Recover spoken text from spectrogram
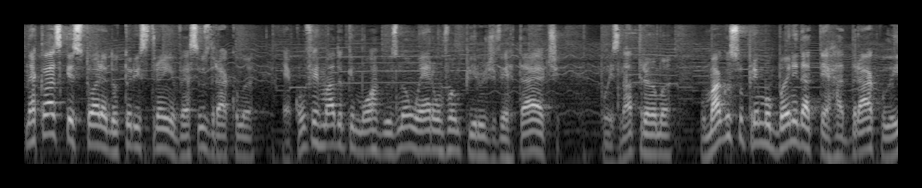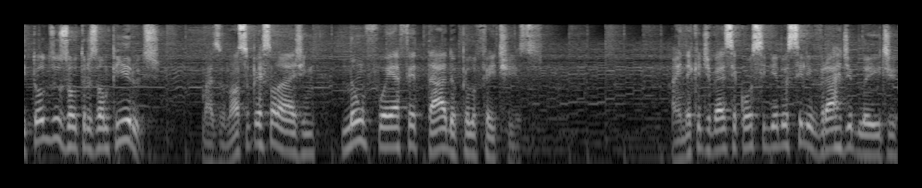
na clássica história Doutor Estranho vs Drácula, é confirmado que Morbius não era um vampiro de verdade, pois na trama, o Mago Supremo bane da Terra Drácula e todos os outros vampiros, mas o nosso personagem não foi afetado pelo feitiço. Ainda que tivesse conseguido se livrar de Blade,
